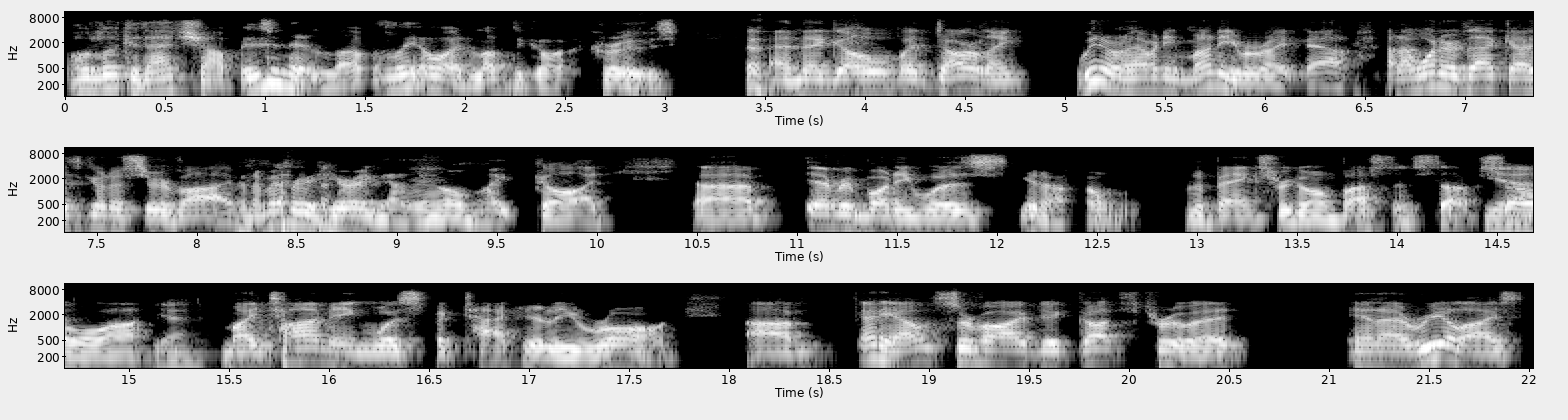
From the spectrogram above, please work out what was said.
"Oh, look at that shop! Isn't it lovely? Oh, I'd love to go on a cruise." and then go, "But darling, we don't have any money right now. And I wonder if that guy's going to survive. And I remember hearing that. And oh my God, uh, everybody was, you know, the banks were going bust and stuff. Yeah, so uh, yeah. my timing was spectacularly wrong. Um, anyhow, survived it, got through it. And I realized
